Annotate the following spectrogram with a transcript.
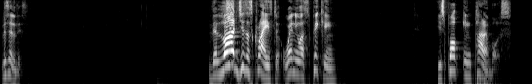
Listen to this. The Lord Jesus Christ, when he was speaking, he spoke in parables.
